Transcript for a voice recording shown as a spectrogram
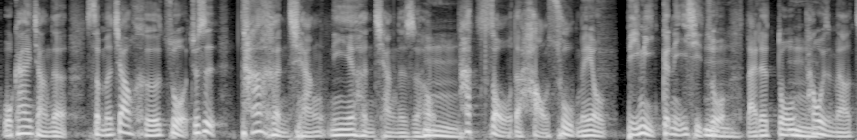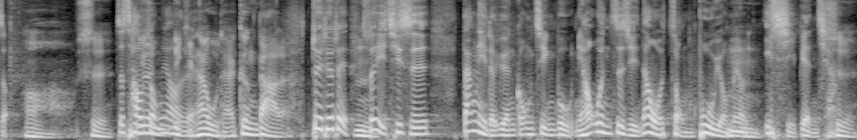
我刚才讲的什么叫合作？就是他很强，你也很强的时候，他走的好处没有比你跟你一起做来的多，他为什么要走？哦。是，这超重要的。你给他舞台更大了。对对对，所以其实当你的员工进步，你要问自己：那我总部有没有一起变强？是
